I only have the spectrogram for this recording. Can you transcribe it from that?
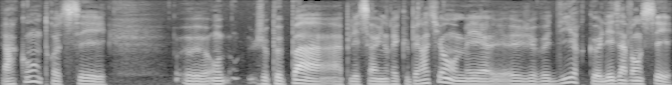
par contre, c'est euh, je ne peux pas appeler ça une récupération, mais euh, je veux dire que les avancées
